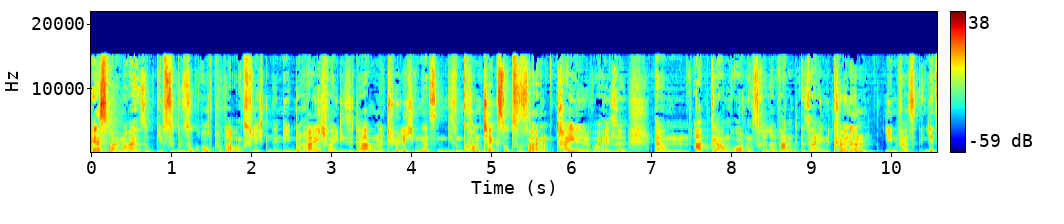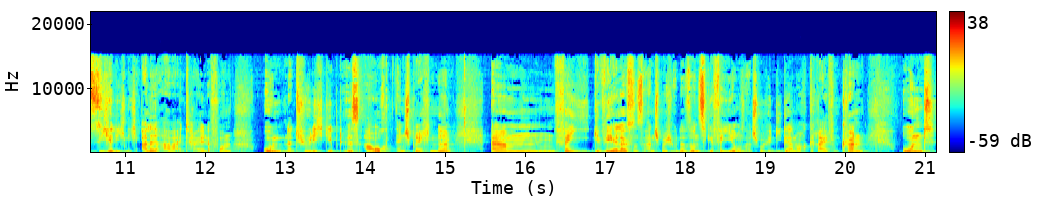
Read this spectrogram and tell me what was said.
Erstmal mal, also gibt es sowieso auch Bewahrungspflichten in dem Bereich, weil diese Daten natürlich in ganzen diesem Kontext sozusagen teilweise ähm, abgabenordnungsrelevant sein können. Jedenfalls jetzt sicherlich nicht alle, aber ein Teil davon. Und natürlich gibt es auch entsprechende ähm, Gewährleistungsansprüche oder sonstige Verjährungsansprüche, die da noch greifen können. Und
